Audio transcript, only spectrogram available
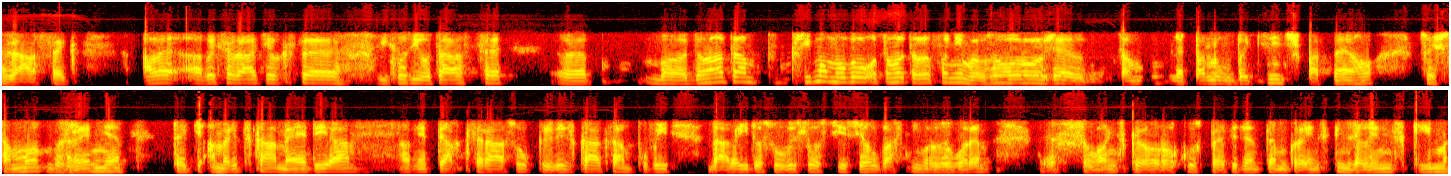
zásek. Ale abych se vrátil k té výchozí otázce, Donald Trump přímo mluvil o tomhle telefonním rozhovoru, že tam nepadlo vůbec nic špatného, což samozřejmě teď americká média, hlavně ta, která jsou kritická k Trumpovi, dávají do souvislosti s jeho vlastním rozhovorem z loňského roku s prezidentem ukrajinským Zelinským,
